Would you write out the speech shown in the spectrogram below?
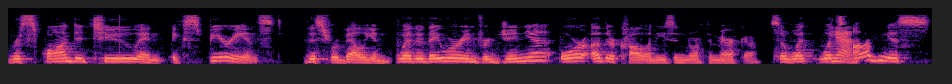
responded to and experienced this rebellion, whether they were in Virginia or other colonies in North America. So what, what's yeah. obvious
